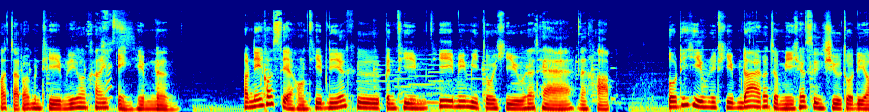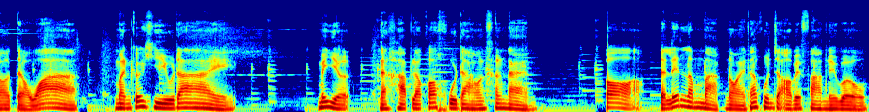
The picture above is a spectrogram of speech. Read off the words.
ก็จัดว่าเป็นทีมที่ค่อนข้างเก่งทีมหนึ่งตอนนี้ข้อเสียของทีมนี้ก็คือเป็นทีมที่ไม่มีตัว heal แท้ๆนะครับตัวที่ heal ในทีมได้ก็จะมีแค่ซิงชิวตัวเดียว แต่ว่ามันก็ heal ได้ไม่เยอะนะครับ แล้วก็ cooldown ค่อนข้างนาน ก็จะเล่นลำบากหน่อยถ้าคุณจะเอาไปฟาร์มใน world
